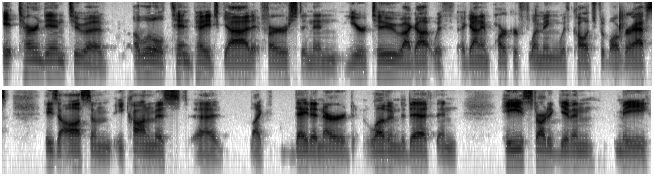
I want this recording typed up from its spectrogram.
it turned into a, a little 10 page guide at first. And then year two, I got with a guy named Parker Fleming with college football graphs. He's an awesome economist, uh, like data nerd, love him to death. And he started giving me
